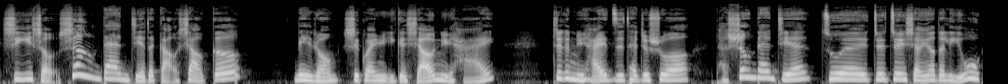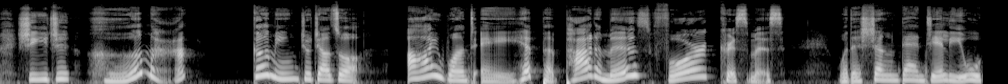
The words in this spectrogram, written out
是一首圣诞节的搞笑歌，内容是关于一个小女孩。这个女孩子她就说他圣诞节最最最想要的礼物是一只河马。歌名就叫做 I want a hippopotamus for Christmas。我的圣诞节礼物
